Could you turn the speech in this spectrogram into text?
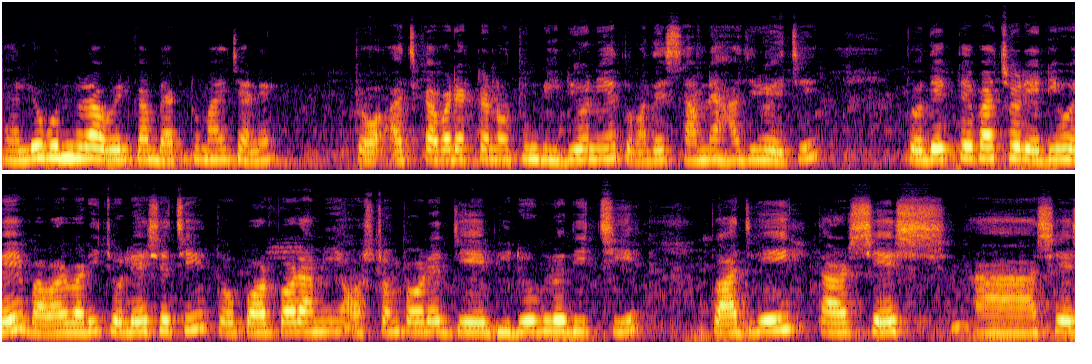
হ্যালো বন্ধুরা, welcome back to my channel. তো আজকে আবার একটা নতুন ভিডিও নিয়ে তোমাদের সামনে হাজির হয়েছি। তো দেখতে পাচ্ছ, রেডি হয়ে বাবার বাড়ি চলে এসেছি। তো পরপর আমি অষ্টম পরের যে ভিডিওগুলো দিচ্ছি, তো আজকেই তার শেষ শেষ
